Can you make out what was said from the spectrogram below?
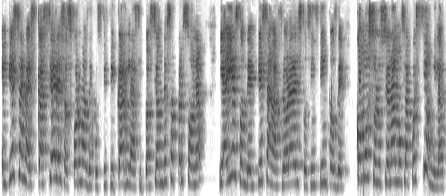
empiezan a escasear esas formas de justificar la situación de esa persona y ahí es donde empiezan a aflorar estos instintos de cómo solucionamos la cuestión y la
